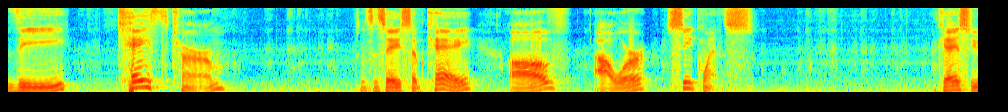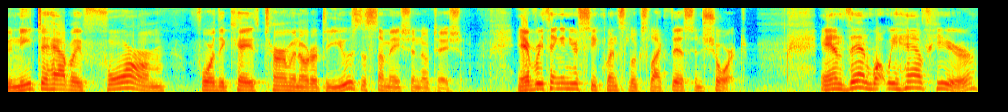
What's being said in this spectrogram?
the kth term, since it's a sub k, of our sequence. Okay, so you need to have a form for the kth term in order to use the summation notation. Everything in your sequence looks like this in short. And then what we have here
